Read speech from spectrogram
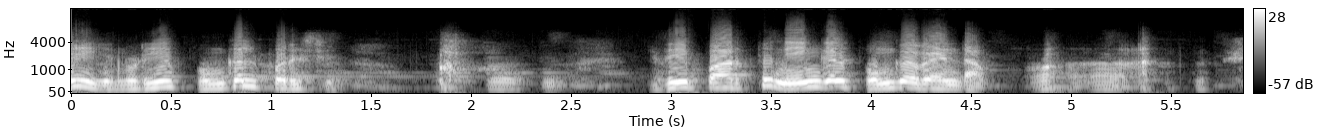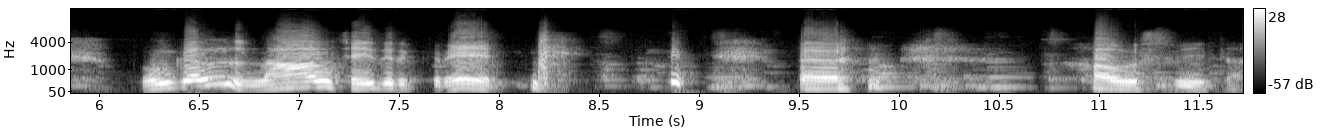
இது என்னுடைய பொங்கல் பரிசு. இதை பார்த்து நீங்கள் பொங்க வேண்டாம். பொங்கல் நான் செய்திருக்கிறேன். ஹவு ஸ்வீட்டா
